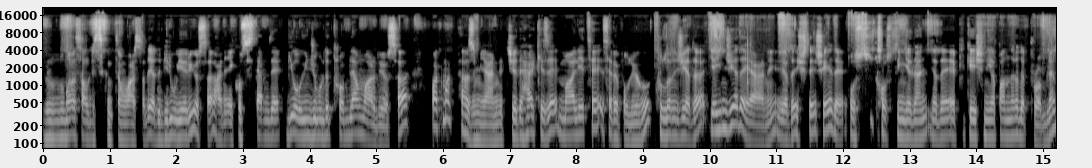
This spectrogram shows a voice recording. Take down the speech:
numarasal bir sıkıntın varsa da ya da biri uyarıyorsa hani ekosistemde bir oyuncu burada problem var diyorsa bakmak lazım yani. Neticede herkese maliyete sebep oluyor bu. Kullanıcıya da yayıncıya da yani ya da işte şeye de host, hosting eden ya da application'ı yapanlara da problem.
